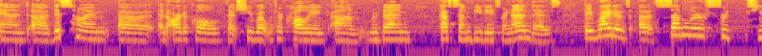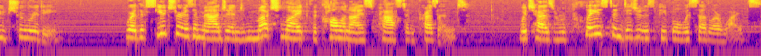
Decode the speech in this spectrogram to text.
and uh, this time uh, an article that she wrote with her colleague um, Ruben Gaztambide Fernandez. They write of a subtler futurity where the future is imagined much like the colonized past and present, which has replaced indigenous people with settler whites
